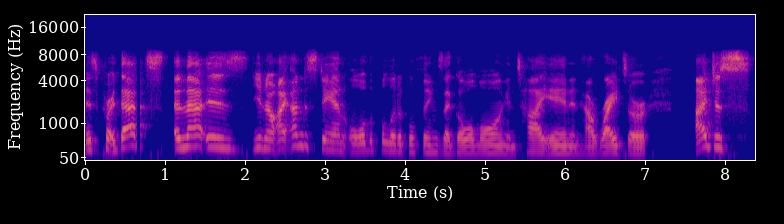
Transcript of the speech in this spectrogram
It's crazy. That's and that is, you know, I understand all the political things that go along and tie in and how rights are. I just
